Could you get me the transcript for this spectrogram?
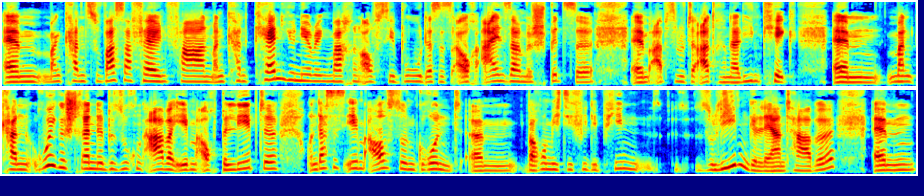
ähm, man kann zu Wasserfällen fahren, man kann Canyoneering machen auf Cebu, das ist auch einsame Spitze, ähm, absolute Adrenalinkick. Ähm, man kann ruhige Strände besuchen, aber eben auch belebte und das ist eben auch so ein Grund, ähm, warum ich die Philippinen so lieben gelernt habe. Ähm,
